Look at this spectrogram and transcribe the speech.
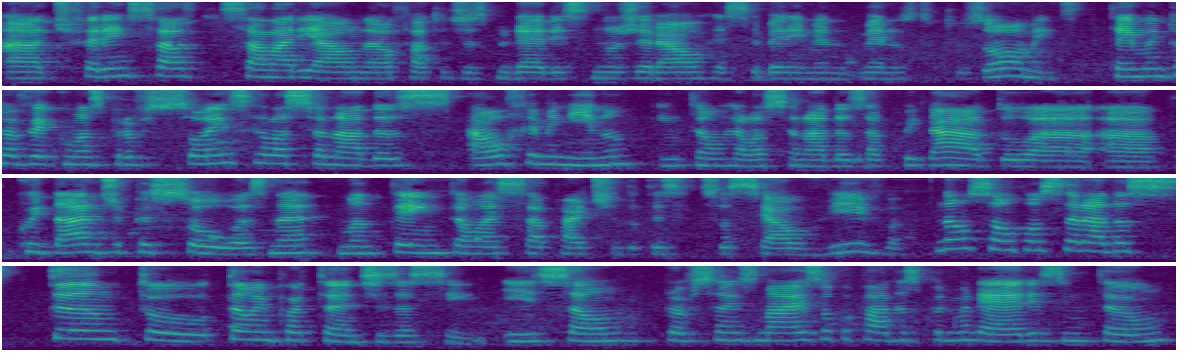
a diferença salarial, né, o fato de as mulheres, no geral, receberem men menos do que os homens, tem muito a ver com as profissões relacionadas ao feminino, então relacionadas a cuidado, a, a cuidar de pessoas, né, manter então essa parte do tecido social viva, não são consideradas tanto tão importantes assim. E são profissões mais ocupadas por mulheres, então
